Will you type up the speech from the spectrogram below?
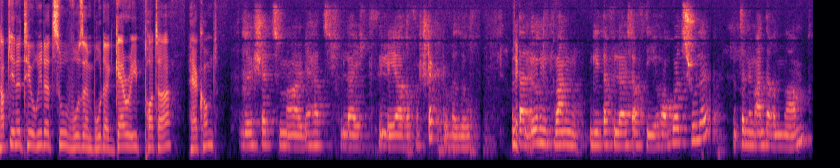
Habt ihr eine Theorie dazu, wo sein Bruder Gary Potter herkommt? Also ich schätze mal, der hat sich vielleicht viele Jahre versteckt oder so. Und dann irgendwann geht er vielleicht auf die Hogwarts-Schule mit seinem anderen Namen.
